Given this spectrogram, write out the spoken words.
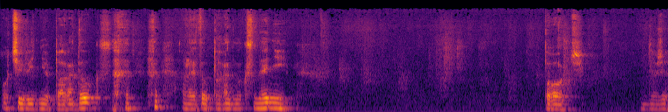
očividně paradox, ale to paradox není. Proč? Protože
